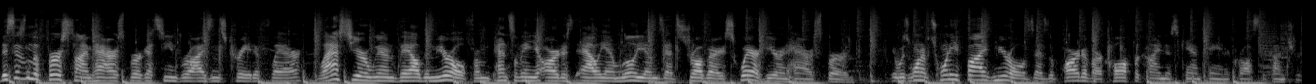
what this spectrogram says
This isn't the first time Harrisburg has seen Verizon's creative flair. Last year, we unveiled a mural from Pennsylvania artist Allie M. Williams at Strawberry Square here in Harrisburg. It was one of 25 murals as a part of our Call for Kindness campaign across the country.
